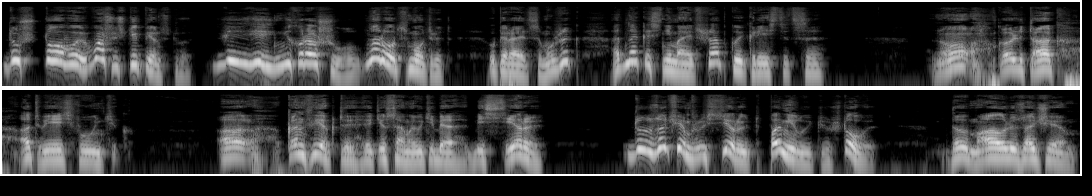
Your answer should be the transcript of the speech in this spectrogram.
Да что вы, ваше степенство, ей-ей нехорошо, народ смотрит. Упирается мужик, однако снимает шапку и крестится. Ну, коль так, отвесь фунтик. А конфекты эти самые у тебя без серы? Да зачем же серый-то, помилуйте, что вы? Да мало ли зачем.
